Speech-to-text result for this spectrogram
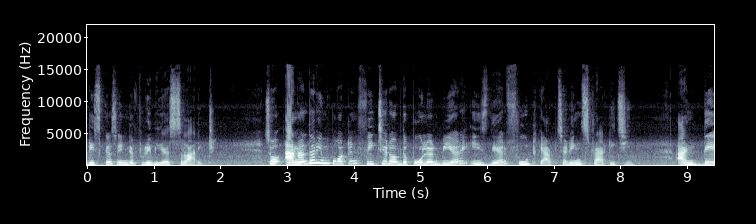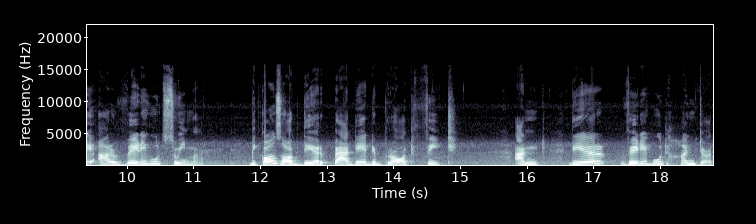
discussed in the previous slide. So another important feature of the polar bear is their food capturing strategy. And they are very good swimmer because of their padded broad feet. And they are very good hunter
